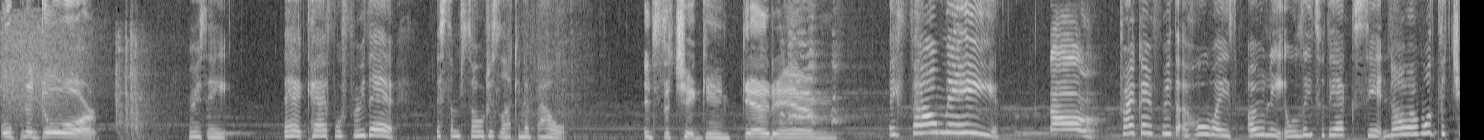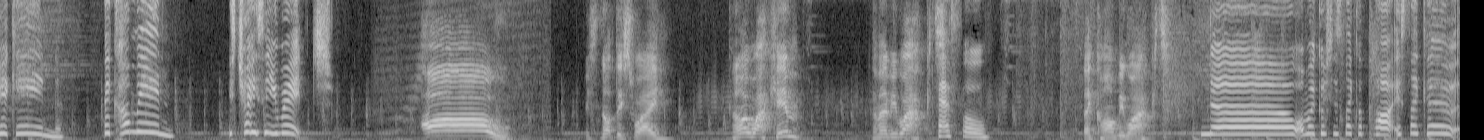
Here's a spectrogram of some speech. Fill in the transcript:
open a door. Where is he? There, careful, through there. There's some soldiers lurking about. It's the chicken, get him. They found me. No. Try going through the hallways only. It will lead to the exit. No, I want the chicken. They're coming. He's chasing you, Rich. Oh. It's not this way. Can I whack him? Can they be whacked? Careful. They can't be whacked. No! Oh my gosh, it's like a part. It's like a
